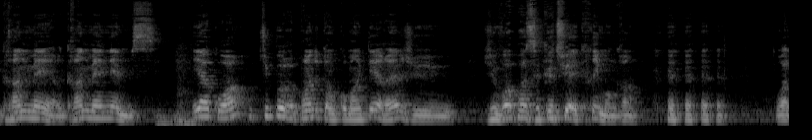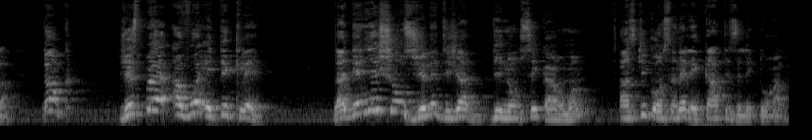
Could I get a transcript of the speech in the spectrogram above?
grand-mère, grand-mère Nems? Il y a quoi? Tu peux reprendre ton commentaire, hein, je ne vois pas ce que tu as écrit, mon grand. voilà. Donc, j'espère avoir été clair. La dernière chose, je l'ai déjà dénoncé carrément en ce qui concernait les cartes électorales.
